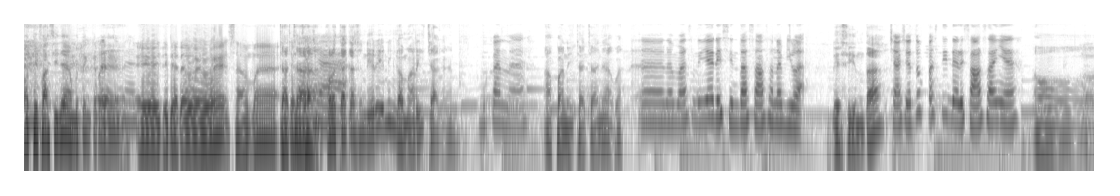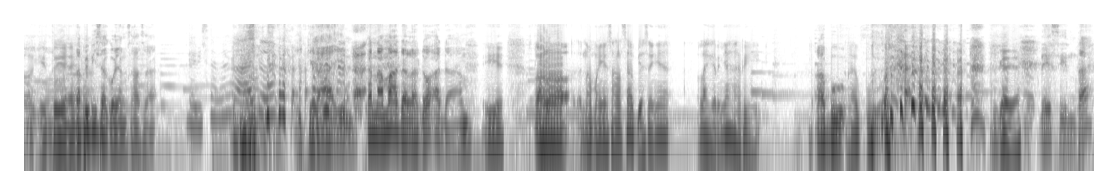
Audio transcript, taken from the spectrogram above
motivasinya yang penting keren. Iya, jadi ada Wewe sama Caca. Caca. Kalau Caca sendiri ini nggak Marica kan? Bukan lah. Apa nih cacanya apa? Eh, nama aslinya Desinta Salsa Nabila. Desinta. Caca tuh pasti dari salsanya. Oh. Oh, gitu ya. Tapi bisa goyang salsa. Gak bisa lah. lah. Ya, kirain. Kan nama adalah doa Dam. Iya. Kalau namanya salsa biasanya lahirnya hari Rabu. Rabu. Enggak ya. Desinta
